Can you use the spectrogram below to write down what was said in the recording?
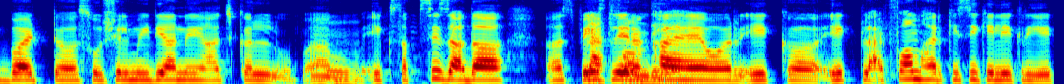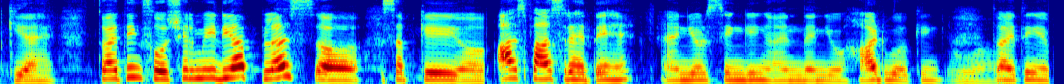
बट सोशल मीडिया ने आजकल hmm. एक सबसे ज़्यादा स्पेस ले रखा है और एक एक प्लेटफॉर्म हर किसी के लिए क्रिएट किया है तो I think social media plus सबके आसपास रहते हैं and you're singing and then you're hardworking. Wow. So I think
